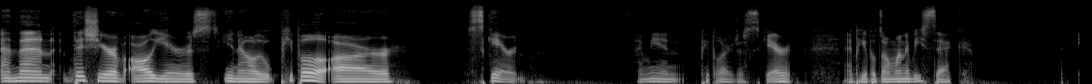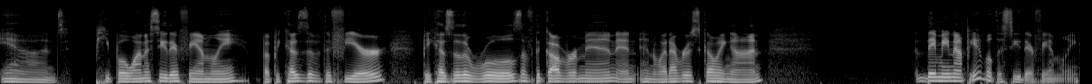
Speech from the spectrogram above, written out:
And then this year of all years, you know, people are scared. I mean, people are just scared and people don't want to be sick. And people want to see their family, but because of the fear, because of the rules of the government and, and whatever's going on, they may not be able to see their family.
